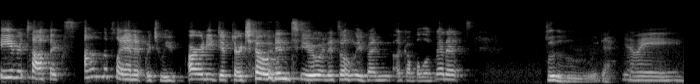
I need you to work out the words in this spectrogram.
favorite topics on the planet, which we've already dipped our toe into, and it's only been a couple of minutes. Food, Yummy.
